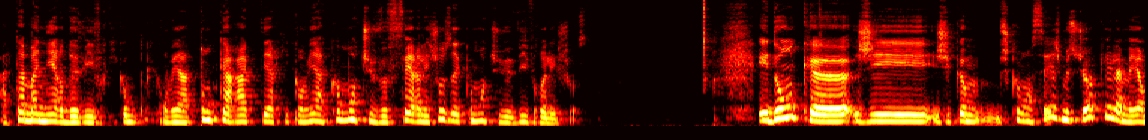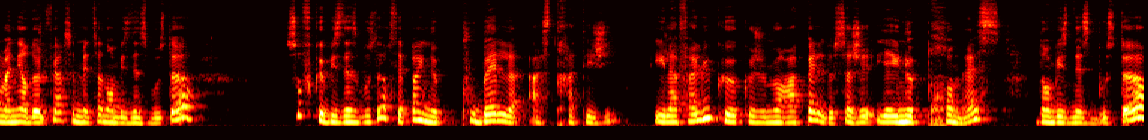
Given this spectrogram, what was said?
à ta manière de vivre, qui, convient à ton caractère, qui convient à comment tu veux faire les choses et comment tu veux vivre les choses. Et donc, euh, j'ai, j'ai comme, je commençais, je me suis dit, OK, la meilleure manière de le faire, c'est de mettre ça dans Business Booster. Sauf que Business Booster, c'est pas une poubelle à stratégie. Il a fallu que, que je me rappelle de ça. Il y a une promesse dans Business Booster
